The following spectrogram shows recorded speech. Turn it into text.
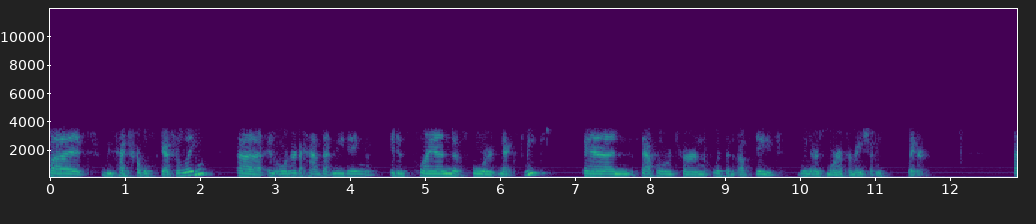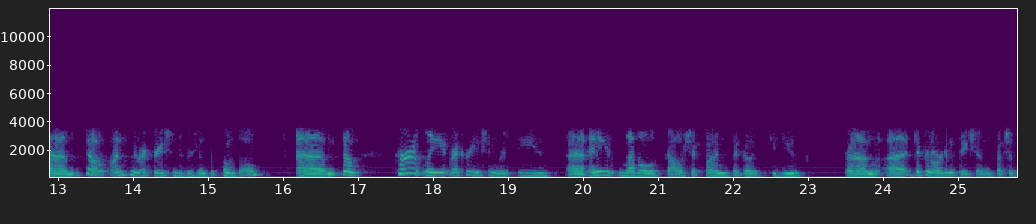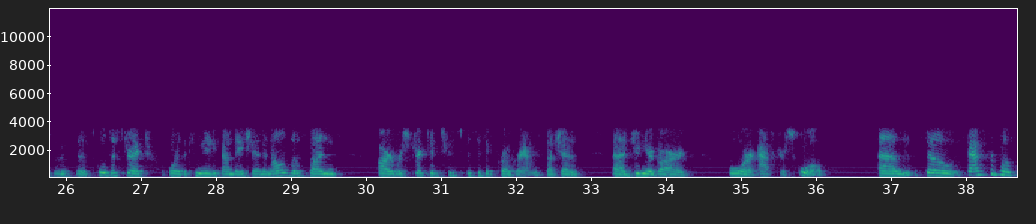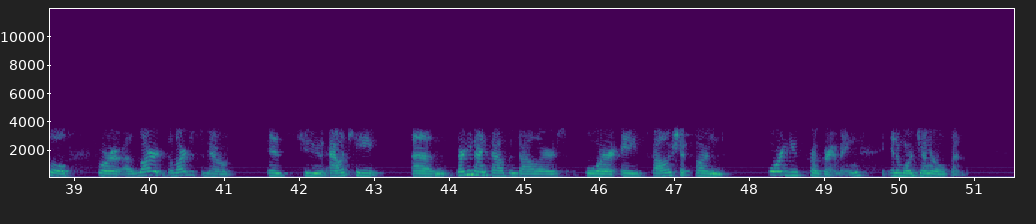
but we've had trouble scheduling uh, in order to have that meeting. It is planned for next week, and staff will return with an update when there's more information later. Um, so, onto the Recreation Division proposal. Um, so, currently, Recreation receives uh, any level of scholarship funds that goes to youth from uh, different organizations, such as the, the school district or the community foundation, and all of those funds are restricted to specific programs, such as uh, junior guards or after school. Um, so staff's proposal for a lar- the largest amount is to allocate um, $39,000 for a scholarship fund for youth programming in a more general sense.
